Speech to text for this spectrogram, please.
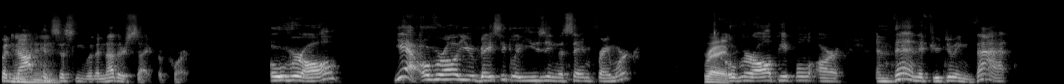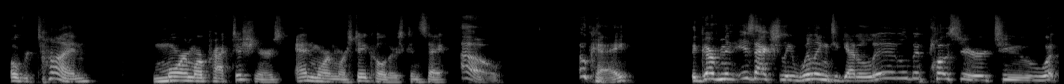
but not Mhm. consistent with another site report. Overall yeah overall you're basically using the same framework. Right. overall people are and then if you're doing that over time more and more practitioners and more and more stakeholders can say oh okay the government is actually willing to get a little bit closer to what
